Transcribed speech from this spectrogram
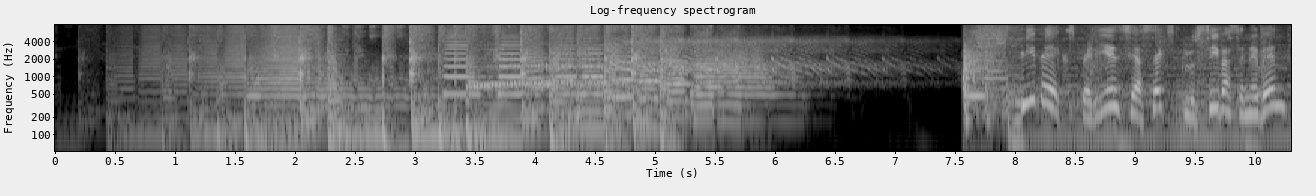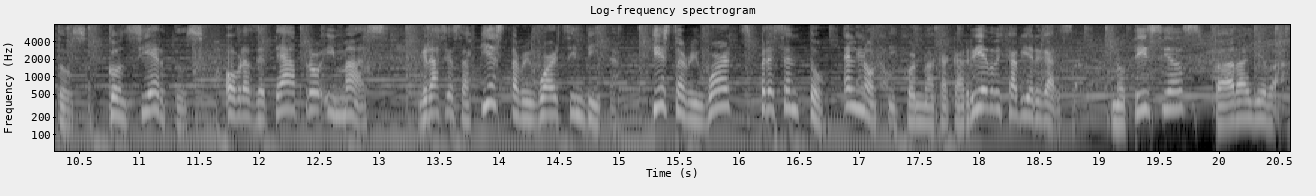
Experiencias exclusivas en eventos, conciertos, obras de teatro y más, gracias a Fiesta Rewards Invita. Fiesta Rewards presentó El Noti con Maca Carriedo y Javier Garza. Noticias para llevar.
